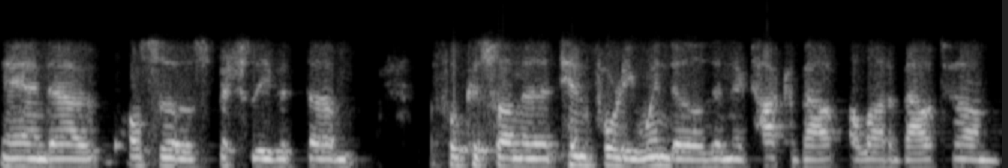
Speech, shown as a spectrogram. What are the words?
and uh, also especially with um, focus on the 1040 window, then they talk about a lot about um,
